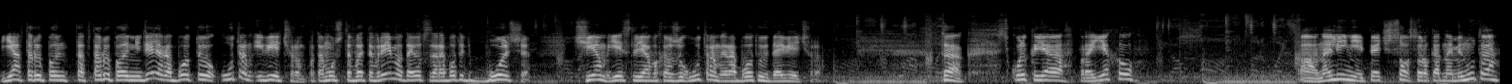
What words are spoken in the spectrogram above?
Я вторую, половину, вторую половину недели работаю утром и вечером, потому что в это время удается заработать больше, чем если я выхожу утром и работаю до вечера. Так, сколько я проехал? А, на линии 5 часов 41 минута.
